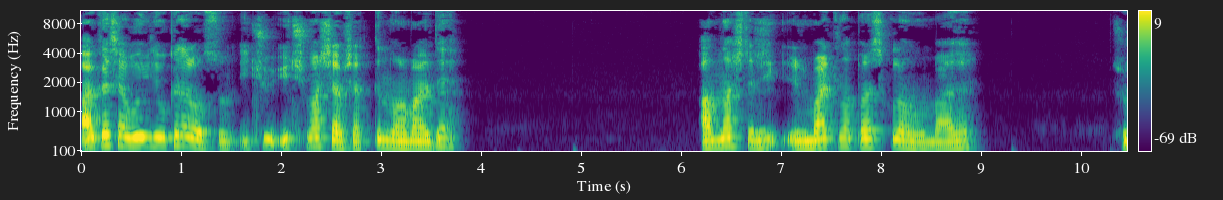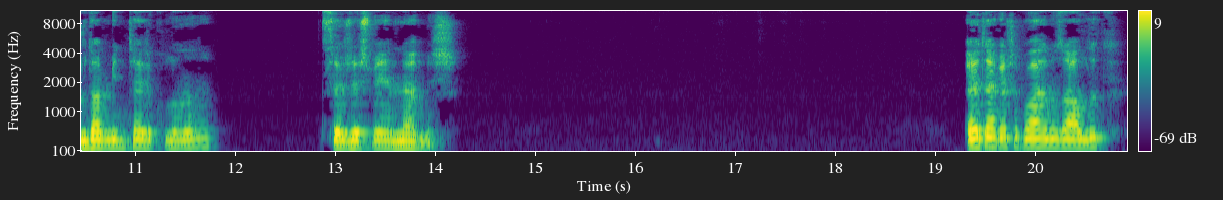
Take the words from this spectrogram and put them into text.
Arkadaşlar bu video bu kadar olsun. 3 maç yapacaktım normalde. Anlaş dedik. Michael'a parası kullanalım bari. Şuradan 1000 TL kullanalım. Sözleşme yenilenmiş. Evet arkadaşlar puanımızı aldık.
